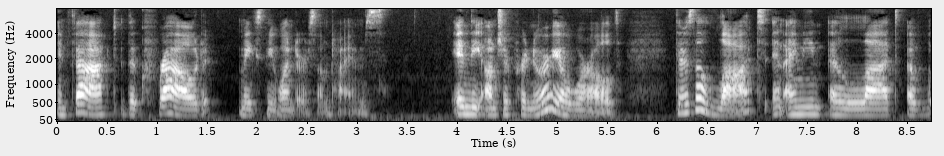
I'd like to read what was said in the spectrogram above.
In fact, the crowd makes me wonder sometimes. In the entrepreneurial world, there's a lot, and I mean a lot of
